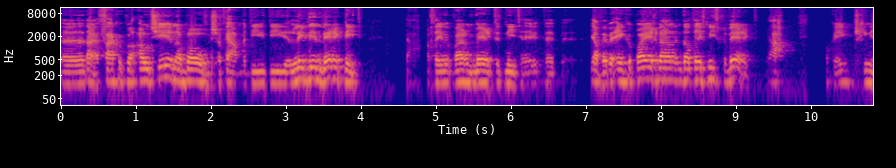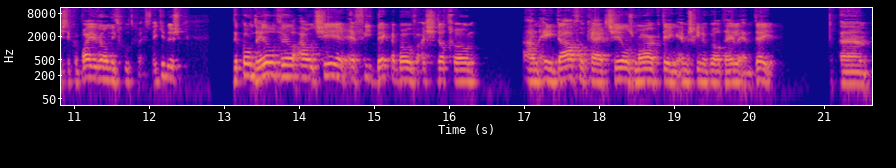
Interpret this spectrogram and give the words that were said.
nou ja, vaak ook wel oud zeer naar boven. Zo ja, maar die, die LinkedIn werkt niet. Ja, wacht even, waarom werkt het niet? Ja, we hebben één campagne gedaan en dat heeft niet gewerkt. Oké, misschien is de campagne wel niet goed geweest. Weet je, dus er komt heel veel oud zeer en feedback naar boven als je dat gewoon aan één tafel krijgt, sales, marketing en misschien ook wel het hele MT. Um,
